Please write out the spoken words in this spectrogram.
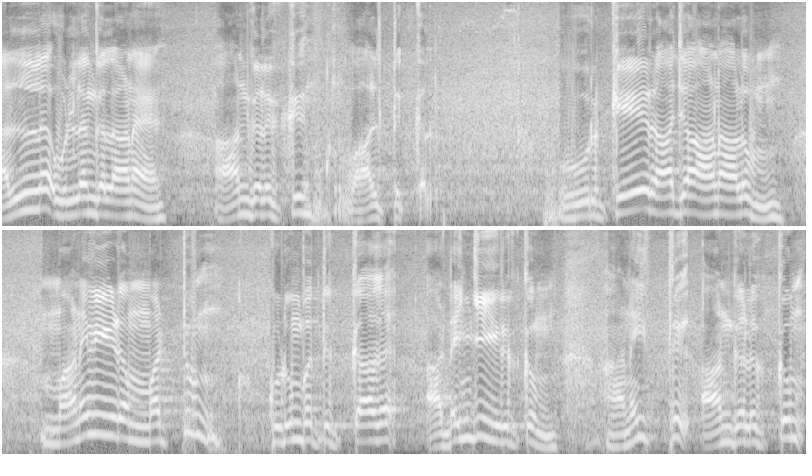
நல்ல உள்ளங்களான ஆண்களுக்கு வாழ்த்துக்கள். ஊருக்கே ராஜா ஆனாலும் மனைவியிடம் மட்டும் குடும்பத்துக்காக அடங்கி இருக்கும் அனைத்து ஆண்களுக்கும்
